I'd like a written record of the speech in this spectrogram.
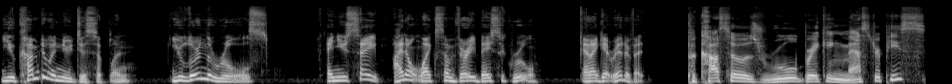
you come to a new discipline, you learn the rules, and you say, I don't like some very basic rule, and I get rid of it. Picasso's rule breaking masterpiece,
